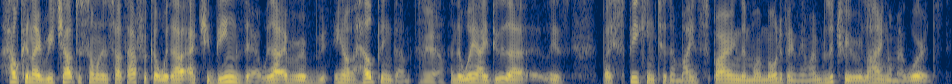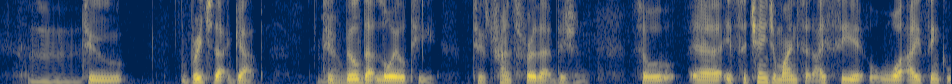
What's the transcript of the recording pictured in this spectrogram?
how can I reach out to someone in South Africa without actually being there, without ever you know helping them? Yeah. And the way I do that is by speaking to them, by inspiring them, by motivating them. I'm literally relying on my words Mm. to bridge that gap, to Yeah. build that loyalty, to transfer that vision. So uh, it's a change of mindset. I see it, what I think a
